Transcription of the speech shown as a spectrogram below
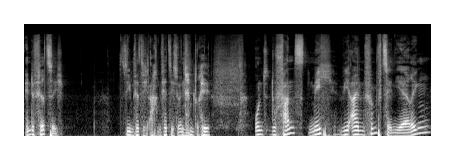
Ende 40. 47, 48, so in dem Dreh. Und du fandst mich wie einen 15-Jährigen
